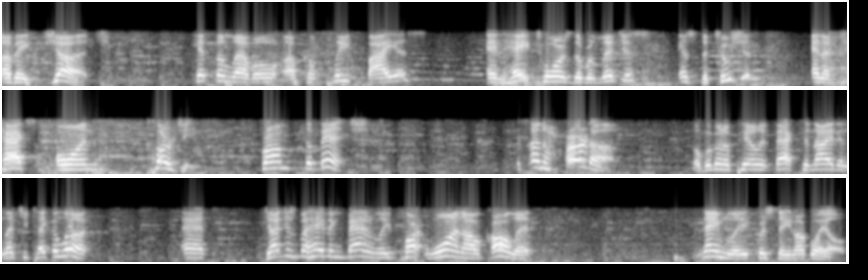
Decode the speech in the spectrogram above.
of a judge hit the level of complete bias and hate towards the religious institution and attacks on clergy from the bench. It's unheard of. But we're going to peel it back tonight and let you take a look at Judges Behaving Badly, Part 1, I'll call it, namely Christine Arguello.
